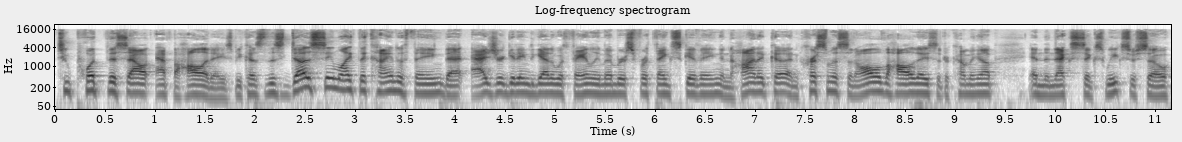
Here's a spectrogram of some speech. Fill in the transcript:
to put this out at the holidays because this does seem like the kind of thing that as you're getting together with family members for Thanksgiving and Hanukkah and Christmas and all of the holidays that are coming up in the next six weeks or so,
